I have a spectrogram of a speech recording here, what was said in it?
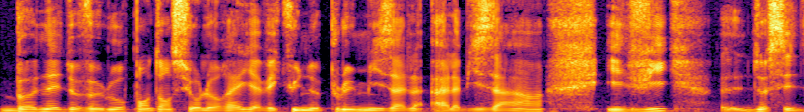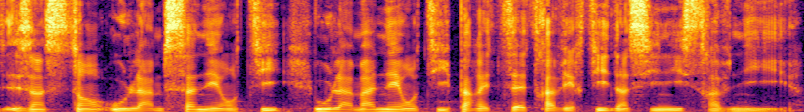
bonnet de velours pendant sur l'oreille avec une plume mise à la bizarre. Il vit euh, de ces instants où l'âme s'anéantit, où l'âme anéantie paraît être avertie d'un sinistre avenir.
